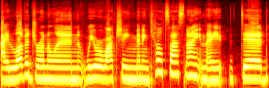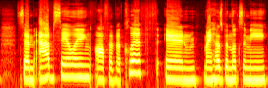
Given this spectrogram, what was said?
I love adrenaline. We were watching Men in Kilts last night and they did some abseiling off of a cliff. And my husband looks at me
